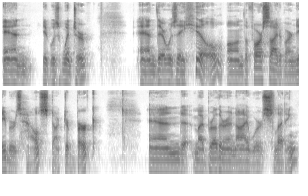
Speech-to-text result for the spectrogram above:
and it was winter, and there was a hill on the far side of our neighbor's house, Dr. Burke, and my brother and I were sledding,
